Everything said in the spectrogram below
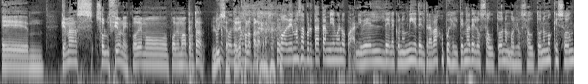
Eh, ¿Qué más soluciones podemos, podemos aportar? Luisa, te podemos- dejo la palabra. Podemos aportar también, bueno, a nivel de la economía y del trabajo, pues el tema de los autónomos, los autónomos que son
